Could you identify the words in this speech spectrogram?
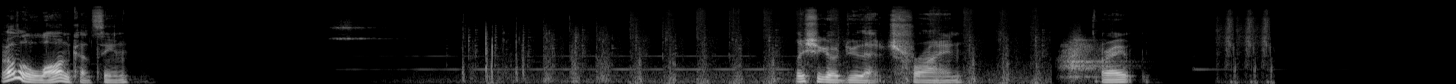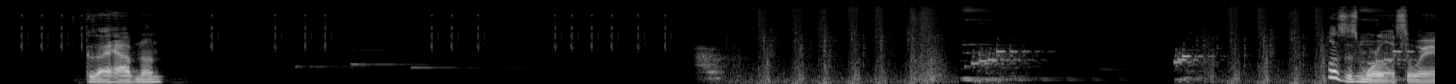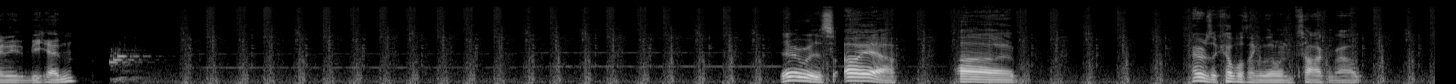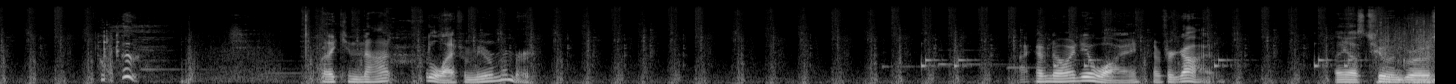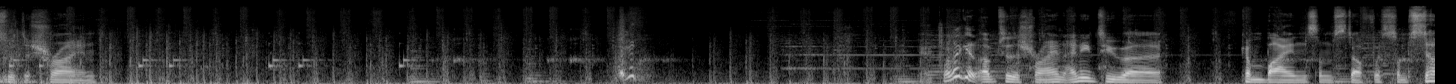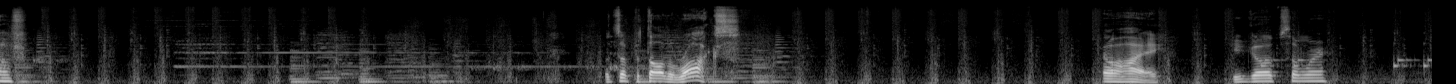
That was a long cutscene. We should go do that shrine. Right? Because I have none. This is more or less the way I need to be heading. There was, oh yeah, uh, there was a couple things I wanted to talk about, but I cannot, for the life of me, remember. I have no idea why. I forgot. I think I was too engrossed with the shrine. When I get up to the shrine, I need to uh, combine some stuff with some stuff. What's up with all the rocks? Oh, hi. You go up somewhere?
